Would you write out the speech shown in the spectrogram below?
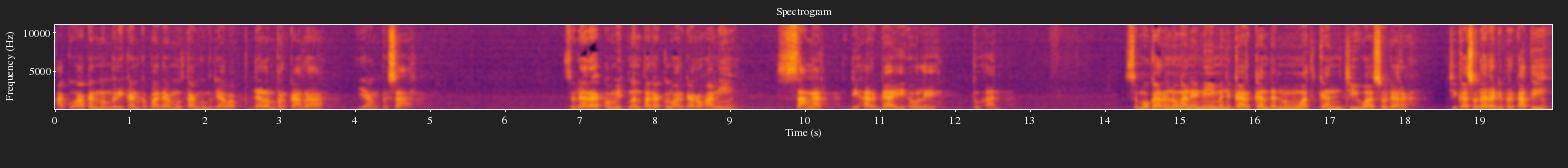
aku akan memberikan kepadamu tanggung jawab dalam perkara yang besar. Saudara, komitmen pada keluarga rohani sangat dihargai oleh Tuhan. Semoga renungan ini menyegarkan dan menguatkan jiwa saudara. Jika saudara diberkati,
